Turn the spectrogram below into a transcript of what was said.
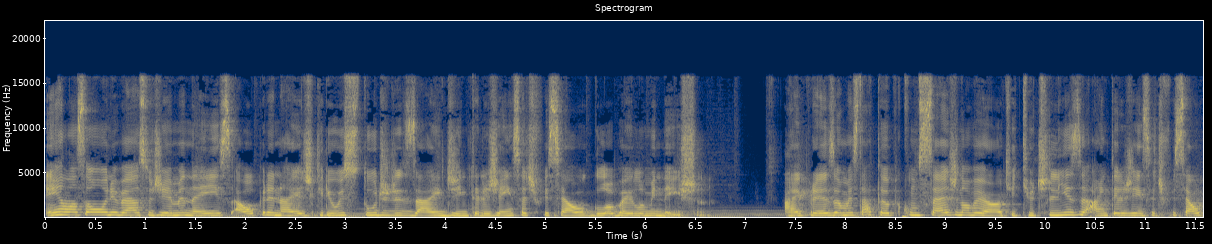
Em relação ao universo de M&As, a OpenAI adquiriu o estúdio de design de inteligência artificial Global Illumination. A empresa é uma startup com sede em Nova York que utiliza a inteligência artificial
